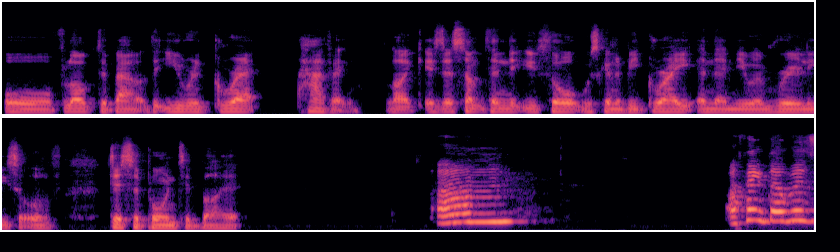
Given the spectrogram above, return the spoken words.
or vlogged about that you regret having? Like, is there something that you thought was going to be great and then you were really sort of disappointed by it? Um, I think there was.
